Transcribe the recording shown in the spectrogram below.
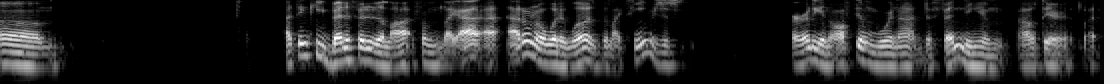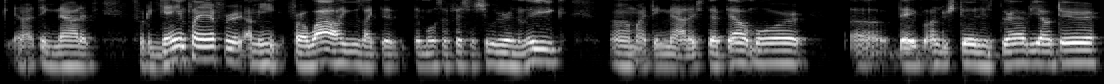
um I think he benefited a lot from like I, I I don't know what it was, but like teams just early and often were not defending him out there. Like, and I think now that for the game plan for, I mean, for a while he was like the the most efficient shooter in the league. Um, I think now they stepped out more. Uh, they've understood his gravity out there,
